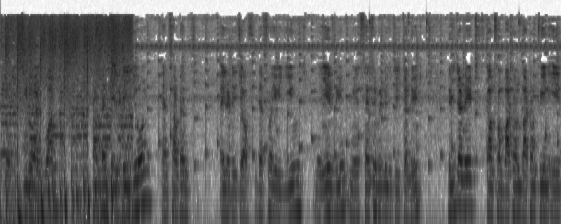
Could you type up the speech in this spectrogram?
because 0 and 1 sometimes LED is on and sometimes LED is off that's why we use the ASB means sensor value is digital read digital read comes from button. Button pin is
